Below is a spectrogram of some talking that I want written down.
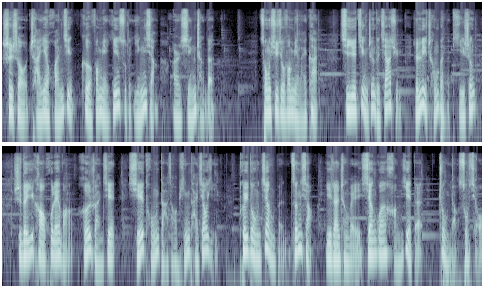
是受产业环境各方面因素的影响而形成的。从需求方面来看，企业竞争的加剧。人力成本的提升，使得依靠互联网和软件协同打造平台交易，推动降本增效，依然成为相关行业的重要诉求。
